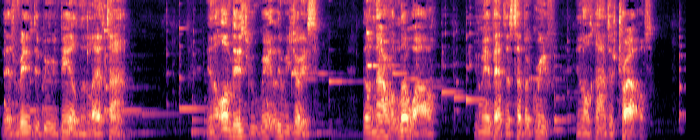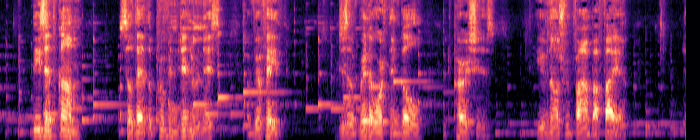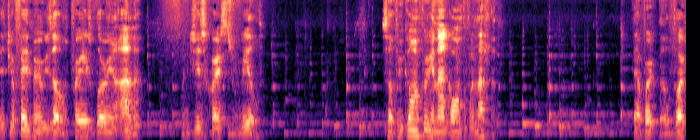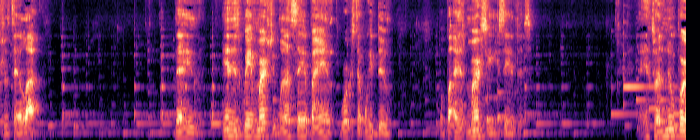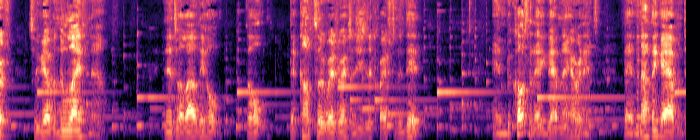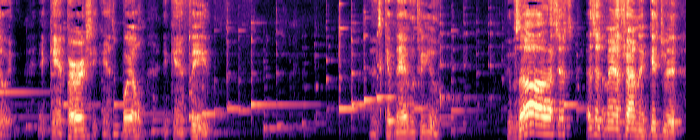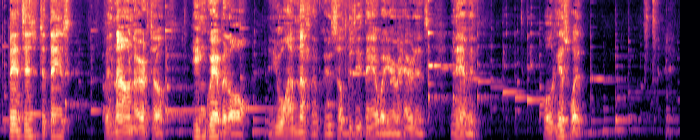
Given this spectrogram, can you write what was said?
that is ready to be revealed in the last time. In all this you greatly rejoice, though now for a little while you may have had to suffer grief in all kinds of trials. These have come so that the proven genuineness of your faith, which is of greater worth than gold, which perishes, even though it's refined by fire, that your faith may result in praise, glory, and honor when Jesus Christ is revealed. So if you're going through, you're not going through for nothing that verse, those verses say a lot. That he, in his great mercy, when I say by any works that we do, but by his mercy, he said this. Into a new birth, so you have a new life now. And into a lively hope, the hope that comes through the resurrection of Jesus Christ from the dead. And because of that, you have an inheritance that nothing can happen to it. It can't perish, it can't spoil, it can't fade. And it's kept in heaven for you. People say, oh, that's just that's just man trying to get you to pay attention to things that's not on the earth so he can grab it all you won't have nothing because you're so busy thinking about your inheritance in heaven. Well, guess what?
